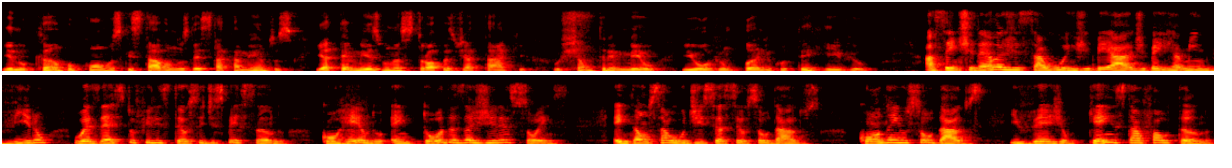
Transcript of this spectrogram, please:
e no campo, como os que estavam nos destacamentos, e até mesmo nas tropas de ataque. O chão tremeu e houve um pânico terrível. As sentinelas de Saul em Gibeá de Benjamim viram o exército filisteu se dispersando, correndo em todas as direções. Então Saul disse a seus soldados: Contem os soldados e vejam quem está faltando.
